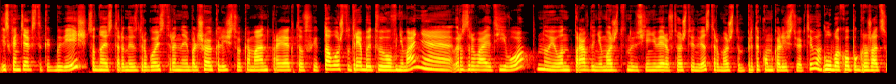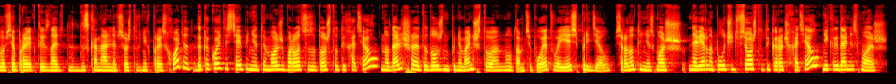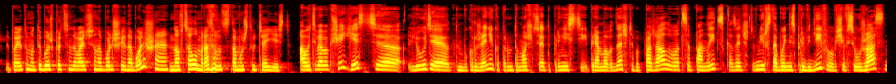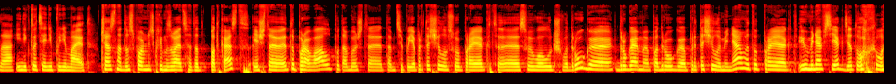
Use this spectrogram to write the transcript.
из контекста как бы вещь, с одной стороны, с другой стороны, большое количество команд, проектов и того, что требует твоего внимания, разрывает его, ну и он, правда, не может, ну, то есть я не верю в то, что инвестор может там, при таком количестве актива глубоко погружаться во все проекты и знать досконально все, что в них происходит. До какой-то степени ты можешь бороться за то, что ты хотел, но дальше ты должен понимать, что, ну, там, типа, у этого есть предел. Все равно ты не сможешь, наверное, получить все, что ты, короче, хотел, никогда не сможешь. И поэтому ты будешь претендовать все на больше и на больше, но в целом радоваться тому, что у тебя есть. А у тебя вообще есть э, люди там, в окружении, которым ты можешь все это принести? Прямо, вот, знаешь, типа, пожаловаться, поныть, сказать, что мир с тобой несправедлив, и вообще все ужасно, и никто тебя не понимает. Сейчас надо вспомнить, как называется этот подкаст. Я считаю, это провал, потому что там, типа, я притащила в свой проект э, своего лучшего друга, другая моя подруга притащила меня в этот проект, и у меня все где-то около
